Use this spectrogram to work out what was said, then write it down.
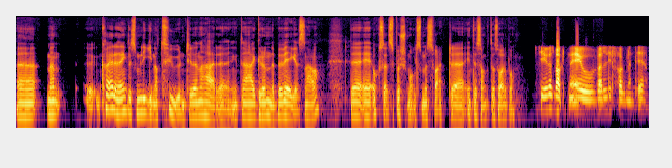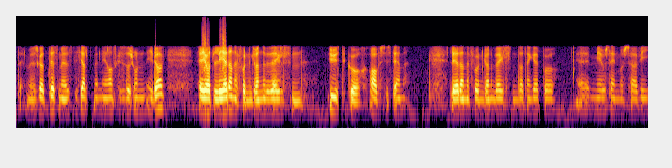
Eh, men hva er det egentlig som ligger i naturen til denne, her, denne her grønne bevegelsen her, da? Det er også et spørsmål som er svært eh, interessant å svare på. Styresmaktene er jo veldig fragmenterte. Men husk at Det som er spesielt med den iranske situasjonen i dag, er jo at lederne for den grønne bevegelsen utgår av systemet. Lederne for den grønne bevegelsen, da tenker jeg på eh, Mirosein Moshavi,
